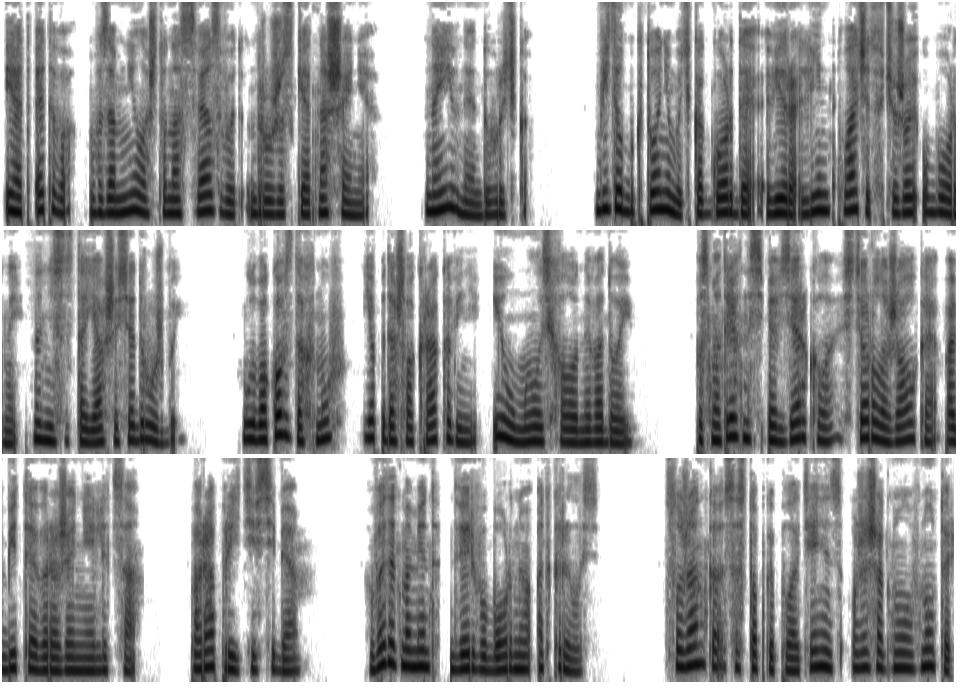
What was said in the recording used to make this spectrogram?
И от этого возомнила, что нас связывают дружеские отношения. Наивная дурочка. Видел бы кто-нибудь, как гордая Вира Линд плачет в чужой уборной над несостоявшейся дружбой. Глубоко вздохнув, я подошла к раковине и умылась холодной водой. Посмотрев на себя в зеркало, стерла жалкое, побитое выражение лица. Пора прийти в себя. В этот момент дверь в уборную открылась. Служанка со стопкой полотенец уже шагнула внутрь,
